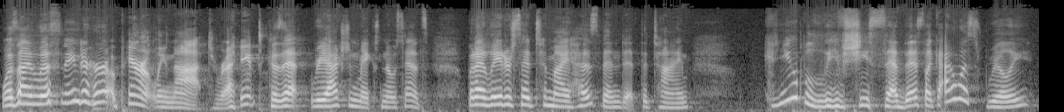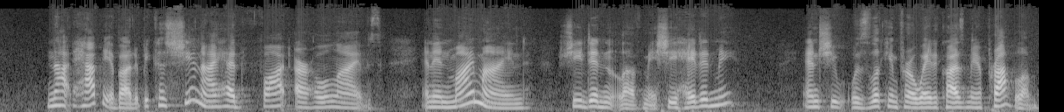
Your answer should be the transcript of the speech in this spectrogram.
Was I listening to her? Apparently not, right? Because that reaction makes no sense. But I later said to my husband at the time, Can you believe she said this? Like, I was really not happy about it because she and I had fought our whole lives. And in my mind, she didn't love me. She hated me, and she was looking for a way to cause me a problem.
